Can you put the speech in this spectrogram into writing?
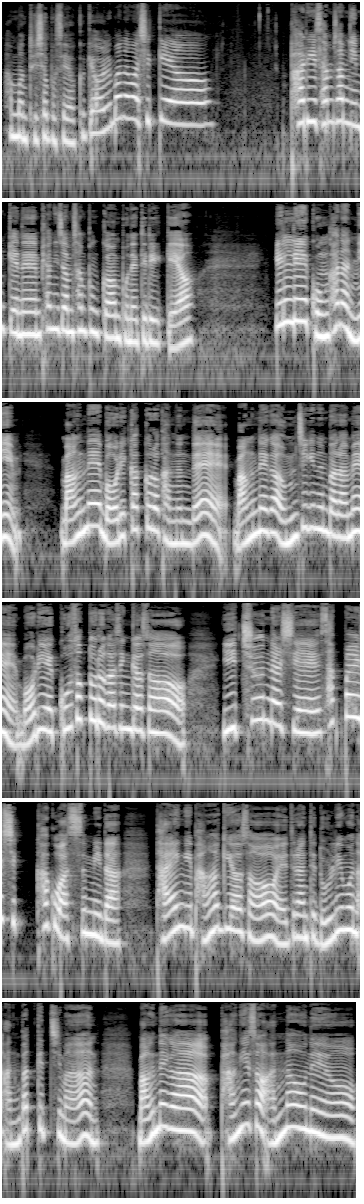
한번 드셔보세요. 그게 얼마나 맛있게요. 8233님께는 편의점 상품권 보내드릴게요. 120하나님, 막내 머리 깎으러 갔는데 막내가 움직이는 바람에 머리에 고속도로가 생겨서 이 추운 날씨에 삭발식 하고 왔습니다. 다행히 방학이어서 애들한테 놀림은 안 받겠지만 막내가 방에서 안 나오네요.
